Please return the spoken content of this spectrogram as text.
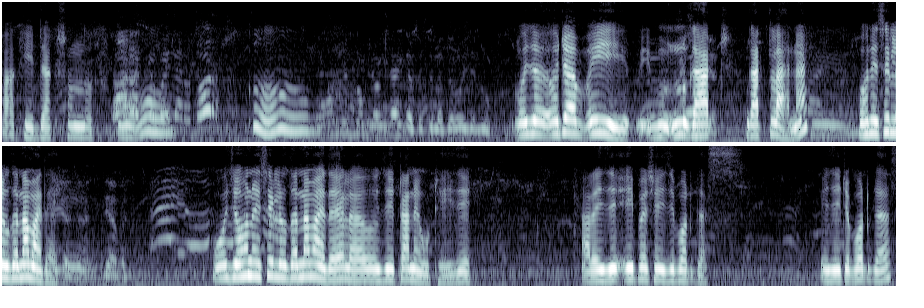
পাখির ডাক সুন্দর। ওই যে, ওইটা এই ঘাট, ঘাটলা, না? ওখানে ছেলে ওদের নামায় দেয়। ওই যখন এই ছেলে ওদের নামায় দেয় ওই যে টানে উঠে এই যে। আর এই যে, এই পাশে এই যে বট গাছ। এই যে এটা বট গাছ।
